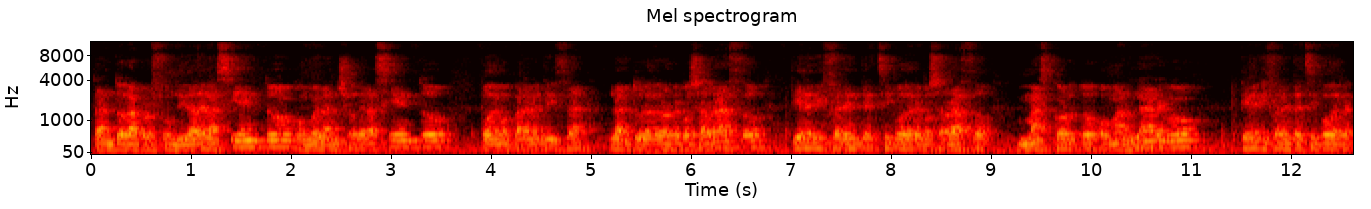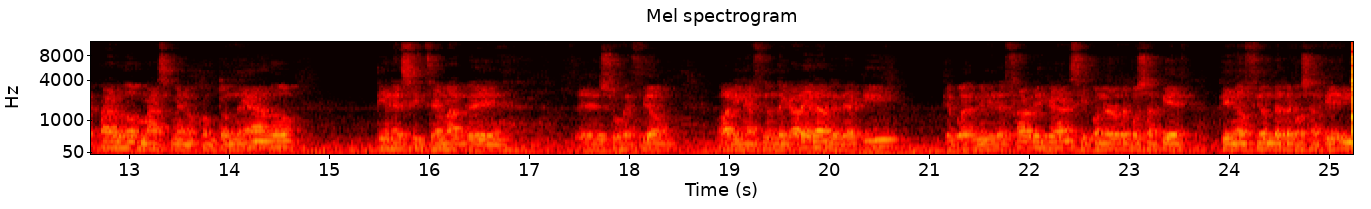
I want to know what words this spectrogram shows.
tanto la profundidad del asiento como el ancho del asiento, podemos parametrizar la altura de los reposabrazos, tiene diferentes tipos de reposabrazos más cortos o más largos, tiene diferentes tipos de respaldo, más menos contorneado, tiene sistemas de, sujeción o alineación de caderas desde aquí, que pueden venir de fábrica, si pone los reposapiés tiene opción de reposapiés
